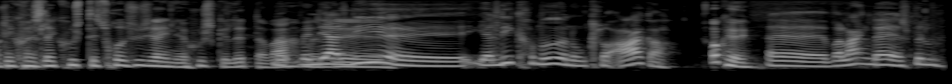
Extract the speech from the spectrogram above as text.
Og det kunne jeg slet ikke huske. Det troede, synes jeg egentlig, jeg huskede lidt, der var. men, men, jeg, er lige, øh, jeg er lige kommet ud af nogle kloakker. Okay. Øh, hvor langt er jeg spillet?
